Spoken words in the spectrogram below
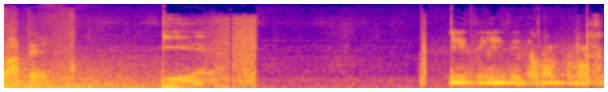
cazzate. Yeah. Easy, easy, da buon promosso.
